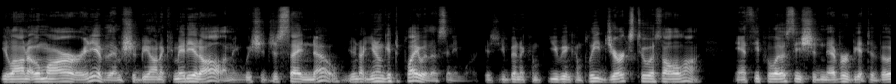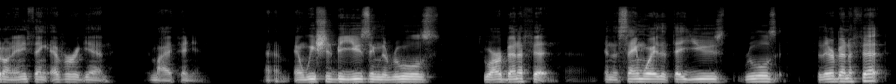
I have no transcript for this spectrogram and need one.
Ilhan Omar or any of them should be on a committee at all. I mean, we should just say no. You're not. You don't get to play with us anymore because you've been a you've been complete jerks to us all along. Nancy Pelosi should never get to vote on anything ever again, in my opinion. Um, and we should be using the rules to our benefit uh, in the same way that they use rules to their benefit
